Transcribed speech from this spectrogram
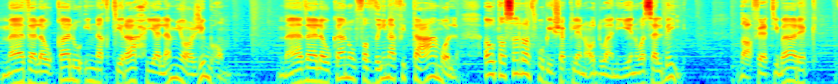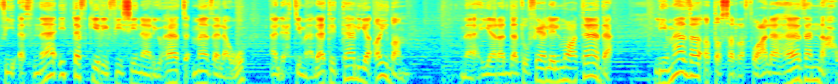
ماذا لو قالوا إن اقتراحي لم يعجبهم؟ ماذا لو كانوا فظين في التعامل أو تصرفوا بشكل عدواني وسلبي؟ ضع في اعتبارك في أثناء التفكير في سيناريوهات ماذا لو الاحتمالات التالية أيضا. ما هي ردة فعل المعتاده لماذا أتصرف على هذا النحو؟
